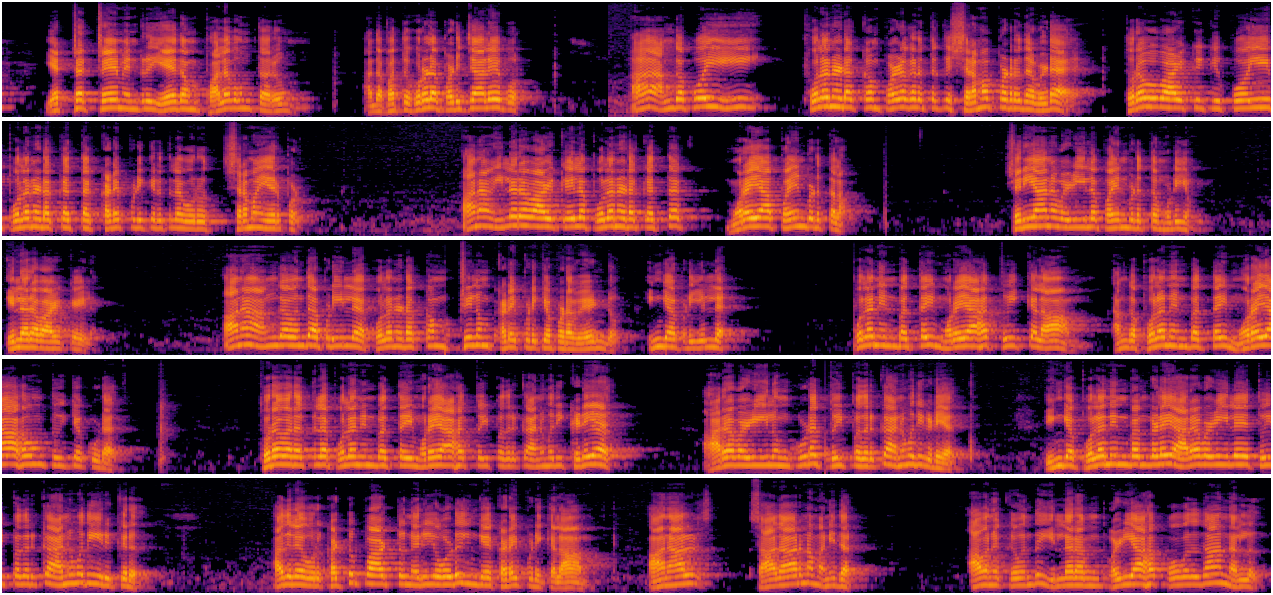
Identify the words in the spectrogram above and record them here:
எற்றற்றேம் என்று ஏதம் பலவும் தரும். அந்த பத்து குரலை படித்தாலே போ ஆ அங்கே போய் புலநடக்கம் பழகிறதுக்கு சிரமப்படுறதை விட துறவு வாழ்க்கைக்கு போய் புலநடக்கத்தை கடைப்பிடிக்கிறதுல ஒரு சிரமம் ஏற்படும். ஆனால் இல்லற வாழ்க்கையில் புலநடக்கத்தை முறையாக பயன்படுத்தலாம். சரியான வழியில் பயன்படுத்த முடியும். இல்லற வாழ்க்கையில். ஆனால் அங்கே வந்து அப்படி இல்லை. புலநடக்கம் முற்றிலும் கடைப்பிடிக்கப்பட வேண்டும். இங்கே அப்படி இல்லை. புலனின்பத்தை முறையாக தூய்க்கலாம். அங்கே புலனின்பத்தை முறையாகவும் தூய்க்கக்கூடாது. துறவரத்தில் புலனின்பத்தை முறையாக தூய்ப்பதற்கு அனுமதி கிடையாது. அறவழியிலும் கூட தூய்ப்பதற்கு அனுமதி கிடையாது. இங்கே புலனின்பங்களை அறவழியிலே துய்ப்பதற்கு அனுமதி இருக்கிறது. அதில் ஒரு கட்டுப்பாட்டு நெறியோடு இங்கே கடைப்பிடிக்கலாம். ஆனால் சாதாரண மனிதன் அவனுக்கு வந்து இல்லறம் வழியாக போவது தான் நல்லது.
